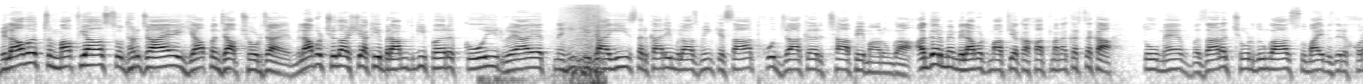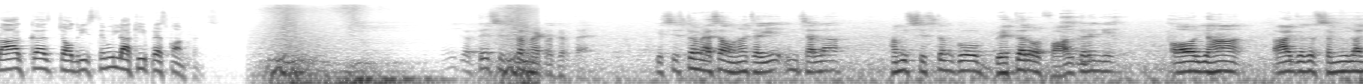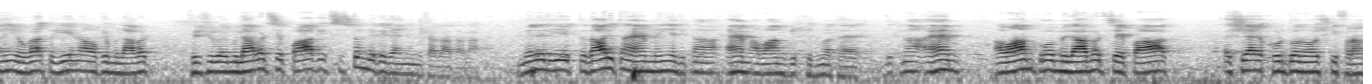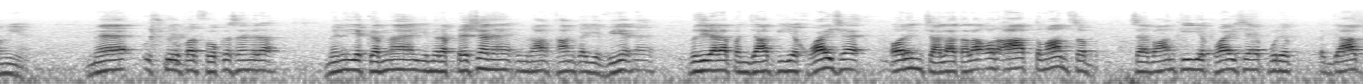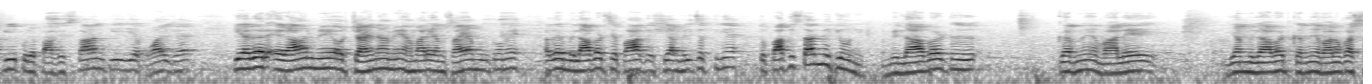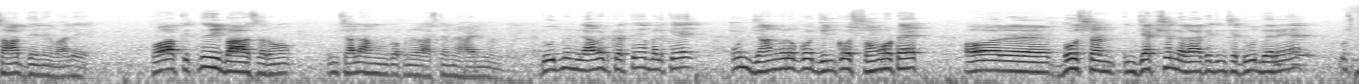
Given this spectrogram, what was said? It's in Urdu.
ملاوٹ مافیا سدھر جائے یا پنجاب چھوڑ جائے؟ ملاوٹ شدہ اشیاء کی برامدگی پر کوئی رعایت نہیں کی جائے گی۔ سرکاری ملازمین کے ساتھ خود جا کر چھاپے ماروں گا۔ اگر میں ملاوٹ مافیا کا خاتمہ نہ کر سکا تو میں وزارت چھوڑ دوں گا۔ صوبائی وزیر خوراک چودھری سمی اللہ کی پریس کانفرنس۔ نہیں کرتے، سسٹم میٹر کرتا ہے کہ سسٹم ایسا ہونا چاہیے۔ انشاءاللہ ہم اس سسٹم کو بہتر اور فعال کریں گے۔ اور یہاں آج اگر سمی اللہ نہیں ہوگا تو یہ نہ ہو کہ ملاوٹ پھر شروع ہے ملاوٹ سے پاک ایک سسٹم لے کے جائیں گے ان شاء اللہ تعالیٰ۔ میرے لیے اقتدار اتنا اہم نہیں ہے جتنا اہم عوام کی خدمت ہے۔ جتنا اہم عوام کو ملاوٹ سے پاک اشیاء خرد و نوش کی فراہمی ہے۔ میں اس کے اوپر فوکس ہے میرا۔ میں نے یہ کرنا ہے، یہ میرا پیشن ہے۔ عمران خان کا یہ ویژن ہے۔ وزیر اعلیٰ پنجاب کی یہ خواہش ہے۔ اور ان شاء اللہ تعالیٰ اور آپ تمام سب صاحبان کی یہ خواہش ہے۔ پورے پنجاب کی، پورے پاکستان کی یہ خواہش ہے۔ کہ اگر ایران میں اور چائنا میں، ہمارے ہمسایہ ملکوں میں اگر ملاوٹ سے پاک اشیاء مل سکتی ہیں، تو پاکستان میں کیوں نہیں؟ ملاوٹ کرنے والے یا ملاوٹ کرنے والوں کا ساتھ دینے والے، خواہ کتنے ہی با اثر ہوں، انشاءاللہ ہم ان کو اپنے راستے میں حائل نہیں ہوں گے۔ دودھ میں ملاوٹ کرتے ہیں، بلکہ ان جانوروں کو جن کو سوموٹیک اور بوسٹن انجیکشن لگا کے جن سے دودھ دے رہے ہیں، اس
